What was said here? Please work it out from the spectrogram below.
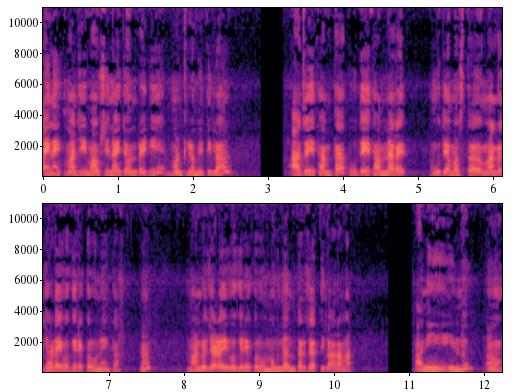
नाही नाही माझी मावशी नाही जाऊन राहिली. म्हटलं मी तिला आजही थांबतात उद्याही थांबणार आहेत. उद्या मस्त मांडो झाडाई वगैरे करू नाही का? हं? मांडो झाडाई वगैरे करू मग नंतर जातील आरामात. आणि इंदू अं,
